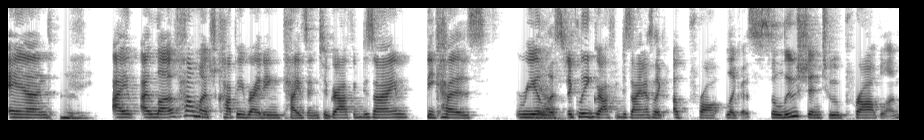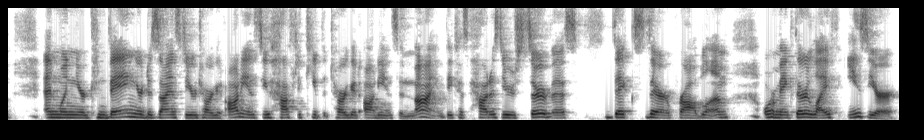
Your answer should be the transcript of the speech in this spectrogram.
and mm-hmm. I, I love how much copywriting ties into graphic design because realistically yeah. graphic design is like a pro like a solution to a problem and when you're conveying your designs to your target audience you have to keep the target audience in mind because how does your service fix their problem or make their life easier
